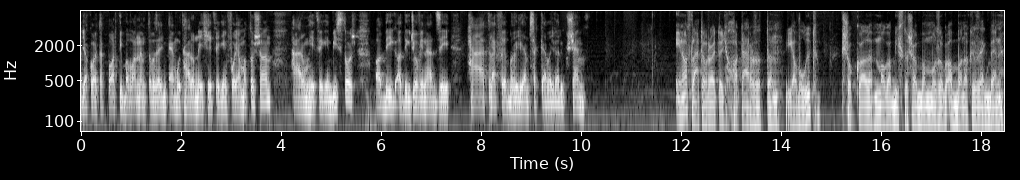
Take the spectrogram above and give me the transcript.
gyakorlatilag partiba van, nem tudom, az egy, elmúlt három-négy hétvégén folyamatosan, három hétvégén biztos, addig, addig Giovinazzi, hát legfeljebb a Williamsekkel vagy velük sem. Én azt látom rajta, hogy határozottan javult, sokkal magabiztosabban mozog abban a közegben,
